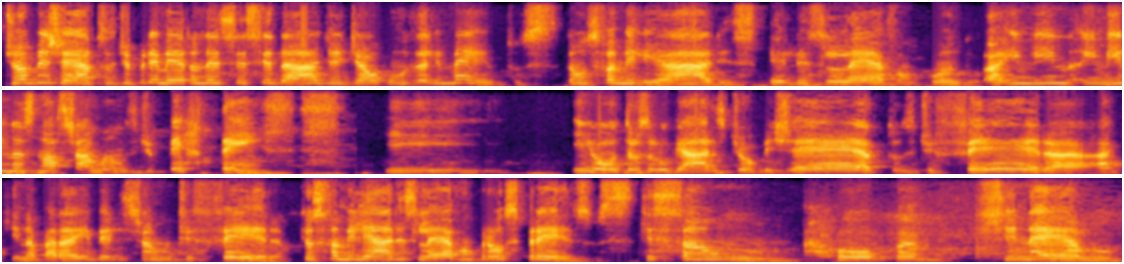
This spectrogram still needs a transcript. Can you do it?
de objetos de primeira necessidade de alguns alimentos. Então, os familiares, eles levam, quando em Minas nós chamamos de pertences. E em outros lugares de objetos, de feira, aqui na Paraíba eles chamam de feira, que os familiares levam para os presos, que são roupa, chinelo.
